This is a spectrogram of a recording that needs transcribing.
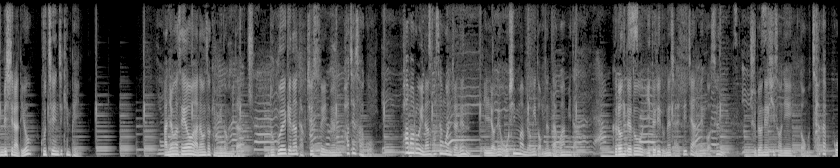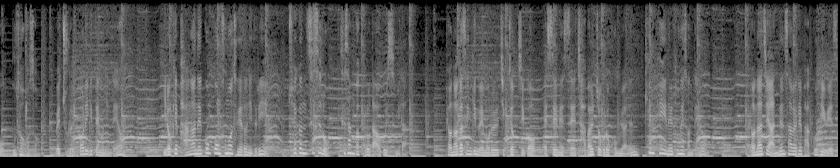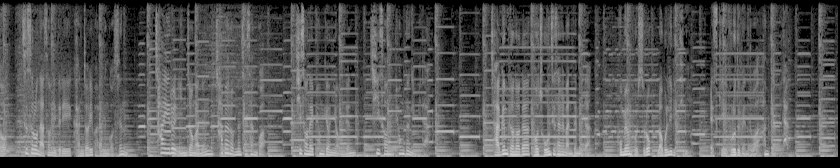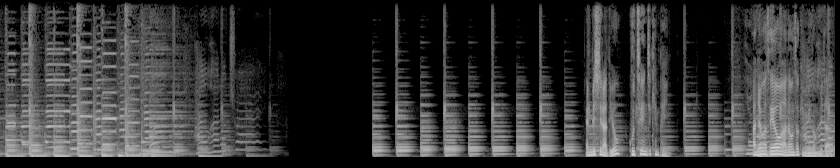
MBC 라디오 Good Change 캠페인 안녕하세요. 아나운서 김민호입니다. 누구에게나 닥칠 수 있는 화재 사고. 화마로 인한 화상 환자는 1년에 50만 명이 넘는다고 합니다. 그런데도 이들이 눈에 잘 띄지 않는 것은 주변의 시선이 너무 차갑고 무서워서 외출을 꺼리기 때문인데요. 이렇게 방 안에 꽁꽁 숨어 지내던 이들이 최근 스스로 세상 밖으로 나오고 있습니다. 변화가 생긴 외모를 직접 찍어 SNS에 자발적으로 공유하는 캠페인을 통해서인데요. 변하지 않는 사회를 바꾸기 위해서 스스로 나선 이들이 간절히 바라는 것은 차이를 인정하는 차별 없는 세상과 시선의 편견이 없는 시선 평등입니다. 작은 변화가 더 좋은 세상을 만듭니다. 보면 볼수록 lovely B tv SK 브로드밴드와 함께합니다. MBC 라디오 Good Change 캠페인 안녕하세요. 아나운서 김민호입니다.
